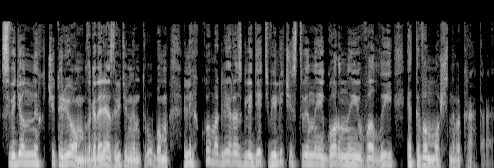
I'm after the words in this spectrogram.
сведенных к четырем благодаря зрительным трубам, легко могли разглядеть величественные горные валы этого мощного кратера.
